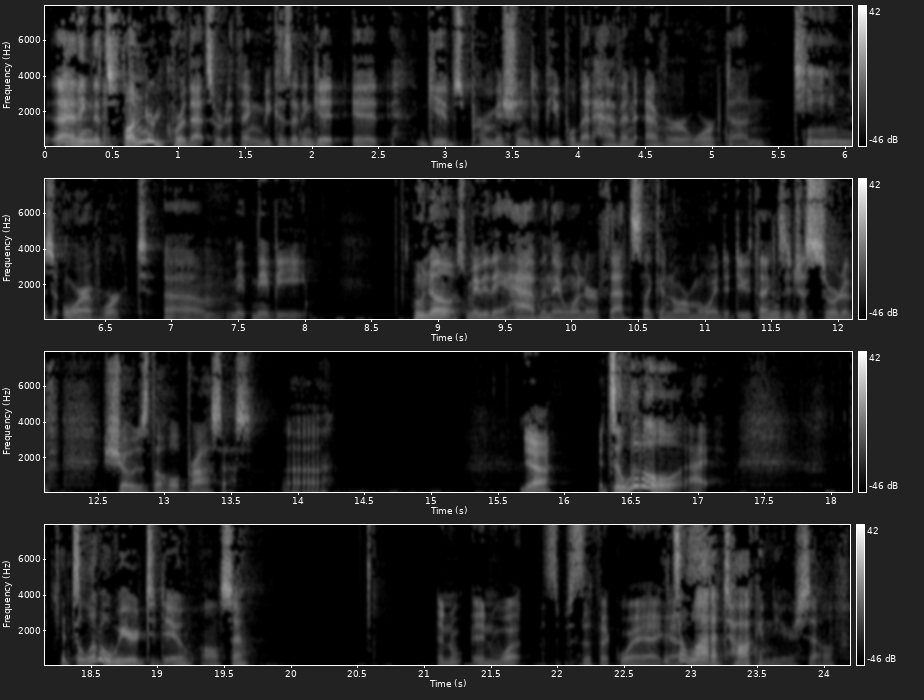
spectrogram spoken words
And I think it's fun to record that sort of thing because I think it, it gives permission to people that haven't ever worked on teams or have worked um, maybe who knows maybe they have and they wonder if that's like a normal way to do things. It just sort of shows the whole process. Uh, yeah, it's a little I, it's a little weird to do. Also, in in what specific way? I guess it's a lot of talking to yourself.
